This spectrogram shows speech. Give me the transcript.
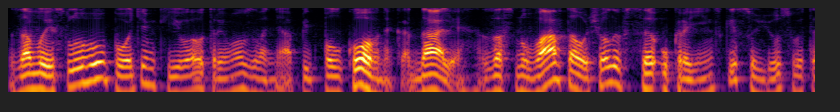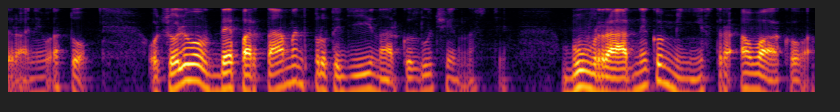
За вислугу потім Ківа отримав звання підполковника. Далі заснував та очолив Всеукраїнський союз ветеранів АТО. Очолював департамент протидії наркозлочинності. Був радником міністра Авакова,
